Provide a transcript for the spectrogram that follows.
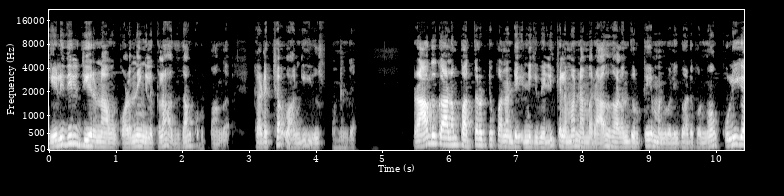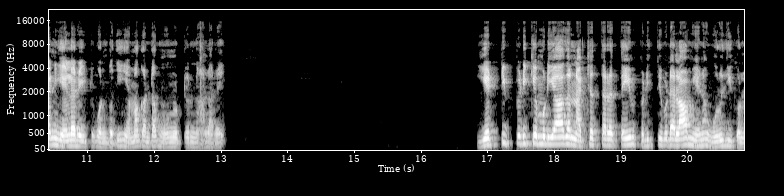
எளிதில் ஜீரணம் ஆகும். குழந்தைங்களுக்கெல்லாம் அதுதான் கொடுப்பாங்க. கிடைச்சா வாங்கி யூஸ் பண்ணுங்கள் ராகு காலம் பத்தரை டு பன்னெண்டு. இன்றைக்கி வெள்ளிக்கிழமை நம்ம ராகு காலம் துர்க்கை அம்மன் வழிபாடு பண்ணுவோம். குளிகன் ஏழரை டு ஒன்பது யமகண்டம் மூணு டு நாலரை. எட்டி பிடிக்க முடியாத நட்சத்திரத்தையும் பிடித்து விடலாம் என உறுதிகொள்.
